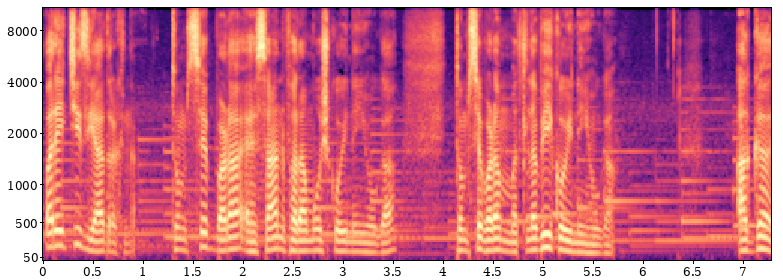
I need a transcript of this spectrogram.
और एक चीज़ याद रखना, तुमसे बड़ा एहसान फरामोश कोई नहीं होगा, तुमसे बड़ा मतलब ही कोई नहीं होगा। अगर,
